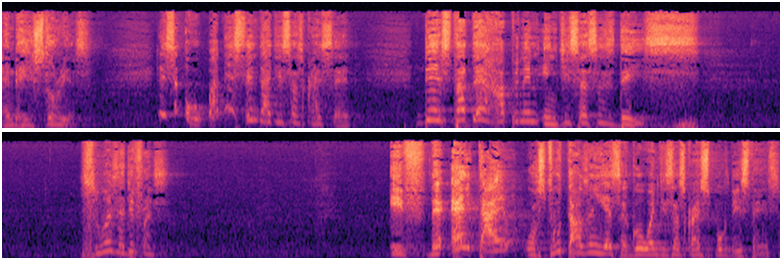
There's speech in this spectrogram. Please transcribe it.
and the historians, they say, oh, but this thing that Jesus Christ said, they started happening in Jesus' days. So, what's the difference? If the end time was 2,000 years ago when Jesus Christ spoke these things,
